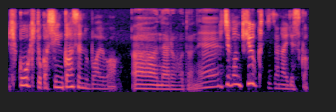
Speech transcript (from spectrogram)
飛行機とか新幹線の場合は。ああなるほどね。一番窮屈じゃないですか。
